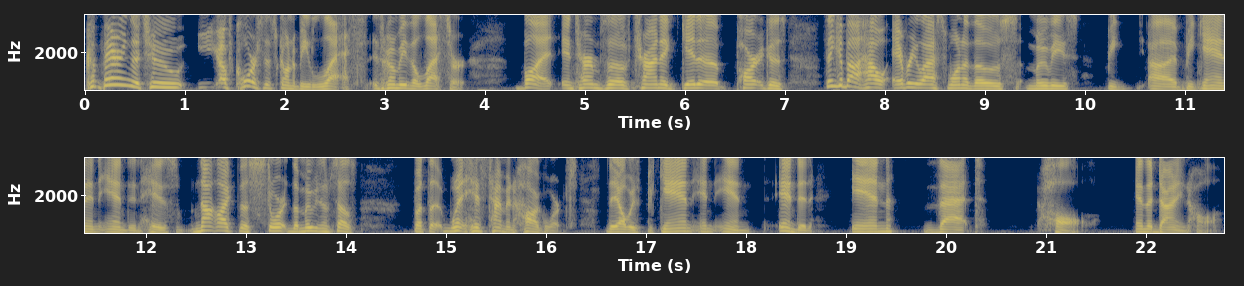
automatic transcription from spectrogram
comparing the two, of course, it's going to be less. It's going to be the lesser. But in terms of trying to get a part, because think about how every last one of those movies be, uh, began and end in his not like the story, the movies themselves, but the his time in Hogwarts. They always began and end ended in that hall, in the dining hall.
